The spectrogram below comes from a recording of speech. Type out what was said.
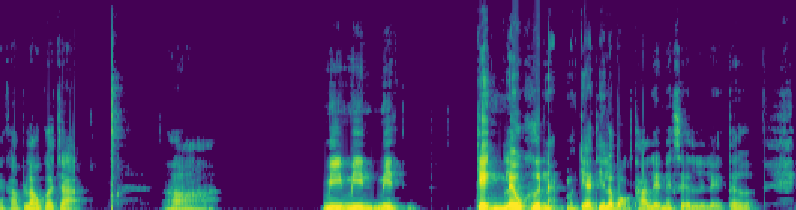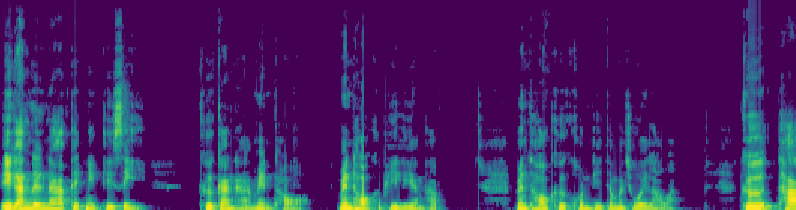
นะครับ เราก็จะ มีมีมีเก่งเร็วขึ้นอะ่ะเมื่อกี้ที่เราบอก Talent Accelerator อีกอันนึงนะครับเทคนิคที่ 4 คือการหา mentor mentor คือพี่เลี้ยงครับ mentor คือคนที่จะมาช่วยเราอะ่ะคือถ้า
